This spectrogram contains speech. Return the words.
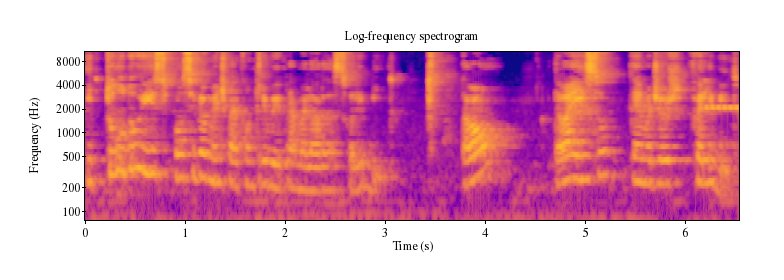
E tudo isso possivelmente vai contribuir para a melhora da sua libido. Tá bom? Então é isso. O tema de hoje foi libido.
